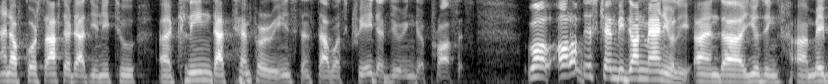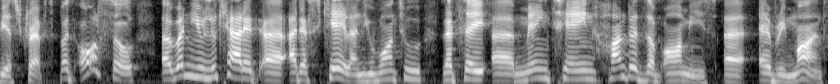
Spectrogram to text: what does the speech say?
And of course, after that, you need to clean that temporary instance that was created during the process. Well, all of this can be done manually and uh, using uh, maybe a script. But also, uh, when you look at it uh, at a scale and you want to, let's say, uh, maintain hundreds of AMIs uh, every month,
